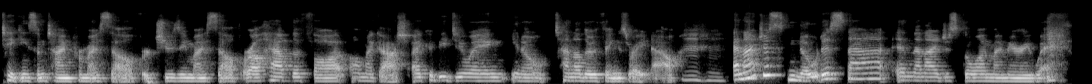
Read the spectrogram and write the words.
taking some time for myself or choosing myself or i'll have the thought oh my gosh i could be doing you know 10 other things right now mm-hmm. and i just notice that and then i just go on my merry way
